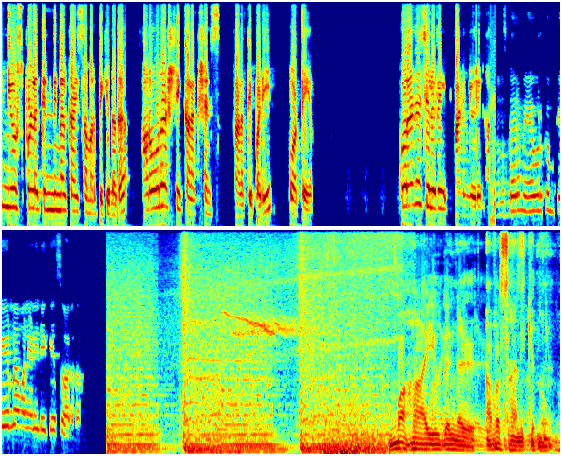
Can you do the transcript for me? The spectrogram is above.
ന്യൂസ് ബുള്ളറ്റിൻ നിങ്ങൾക്കായി സമർപ്പിക്കുന്നത് Aurora she collections Kalathippadi Kottayam. കുറഞ്ഞ ചെലവിൽ അണിഞ്ഞൊരുങ്ങാം. നമസ്കാരം. ഏവർക്കും കേരള മലയാളിയിലേക്ക് സ്വാഗതം. മഹായുഗങ്ങൾ അവസാനിക്കുന്നു.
